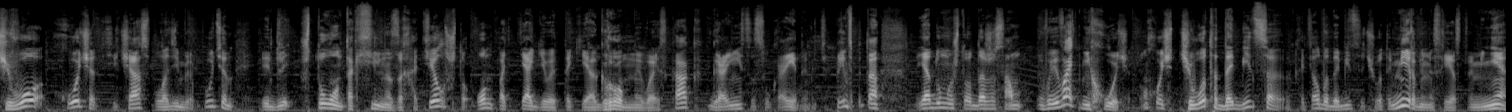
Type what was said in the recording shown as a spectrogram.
чего хочет сейчас Владимир Путин и для, что он так сильно захотел, что он подтягивает такие огромные войска к границе с Украиной. Ведь, в принципе-то, я думаю, что даже сам воевать не хочет. Он хочет чего-то добиться, хотел бы добиться чего-то мирными средствами, не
